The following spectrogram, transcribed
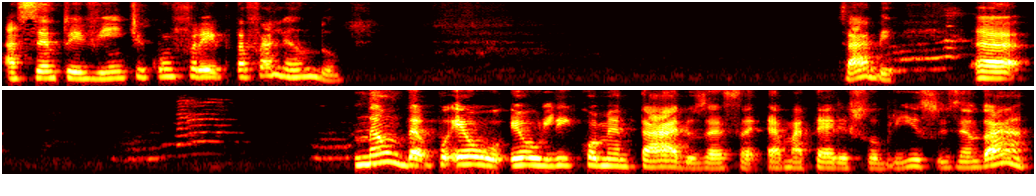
a 120 com freio que está falhando. Sabe? Uh, não eu, eu li comentários, essa a matéria sobre isso, dizendo: ah,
